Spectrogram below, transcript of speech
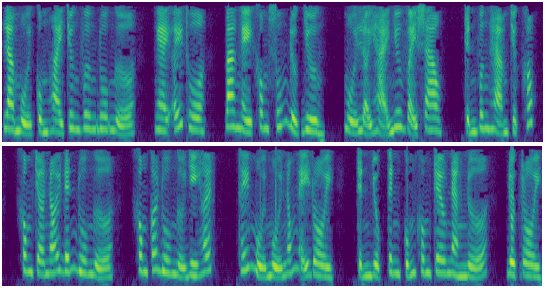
là muội cùng hoài chương vương đua ngựa, ngày ấy thua, ba ngày không xuống được giường, muội lợi hại như vậy sao, trịnh vân hạm chực khóc, không cho nói đến đua ngựa, không có đua ngựa gì hết, thấy muội muội nóng nảy rồi, trịnh dục tinh cũng không treo nàng nữa, được rồi,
